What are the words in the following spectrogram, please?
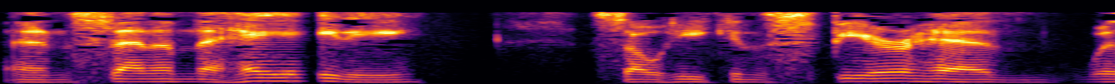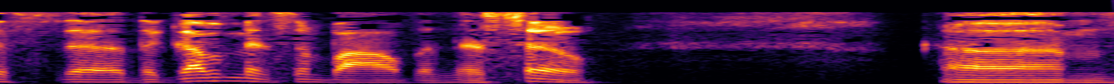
and send him to Haiti so he can spearhead with the the governments involved in this too. Um,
